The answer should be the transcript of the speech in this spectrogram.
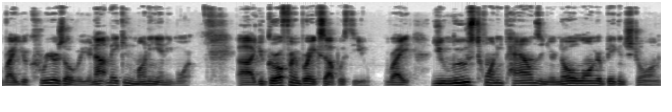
right? Your career's over. You're not making money anymore. Uh, your girlfriend breaks up with you, right? You lose 20 pounds and you're no longer big and strong.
